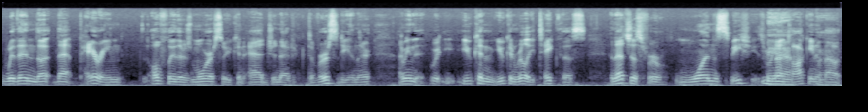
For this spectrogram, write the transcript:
within the, that pairing, hopefully there's more, so you can add genetic diversity in there. I mean, you can you can really take this, and that's just for one species. We're yeah, not talking right. about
